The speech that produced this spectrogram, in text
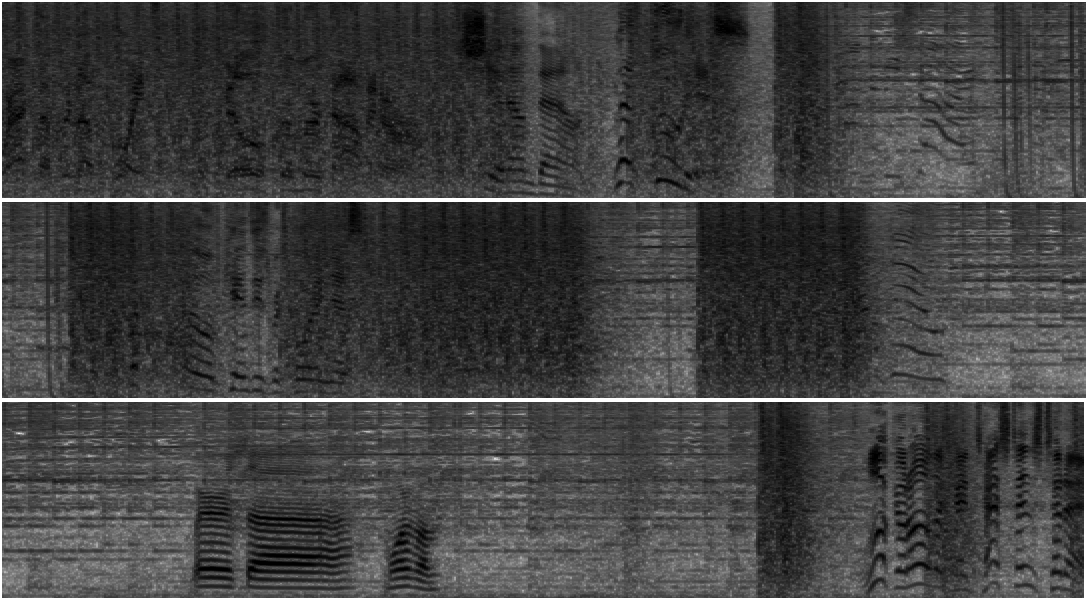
rack up enough points to build the murdometer. Shit, I'm down. Let's do this! Oh, Kinzie's recording this. Where's, uh, more of them? Look at all the contestants today.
